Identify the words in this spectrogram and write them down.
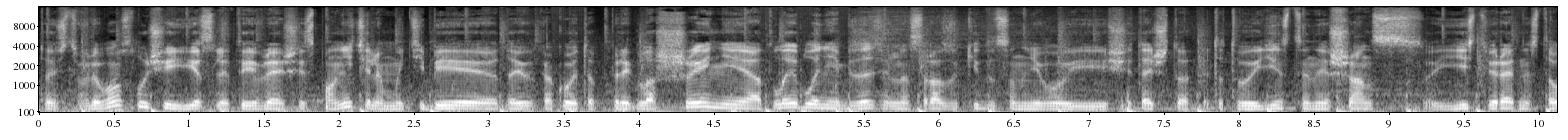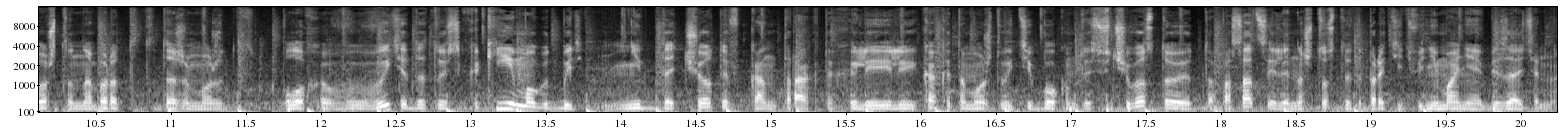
То есть в любом случае, если ты являешься исполнителем и тебе дают какое-то приглашение от лейбла, не обязательно сразу кидаться на него и считать, что это твой единственный шанс. Есть вероятность того, что наоборот это даже может плохо выйти, да? То есть какие могут быть недочеты в контрактах или, или как это может выйти боком? То есть в чего стоит опасаться или на что стоит обратить внимание обязательно?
